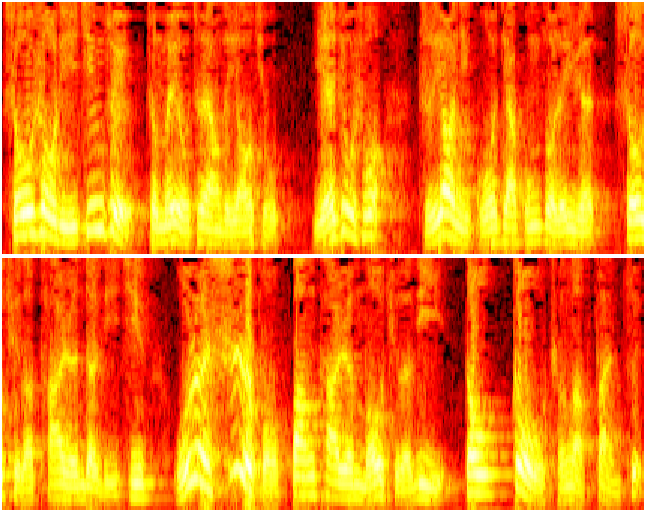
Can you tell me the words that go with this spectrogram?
收受礼金罪则没有这样的要求。也就是说，只要你国家工作人员收取了他人的礼金，无论是否帮他人谋取了利益，都构成了犯罪。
